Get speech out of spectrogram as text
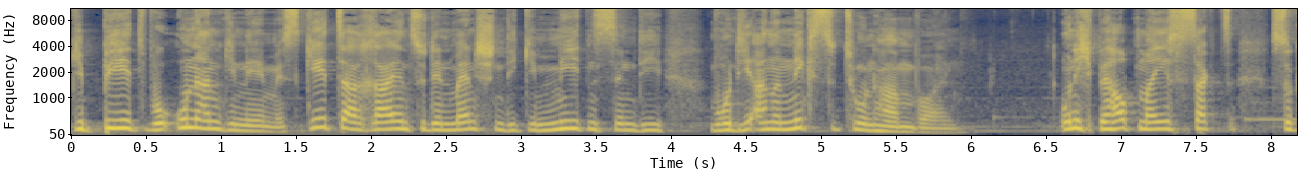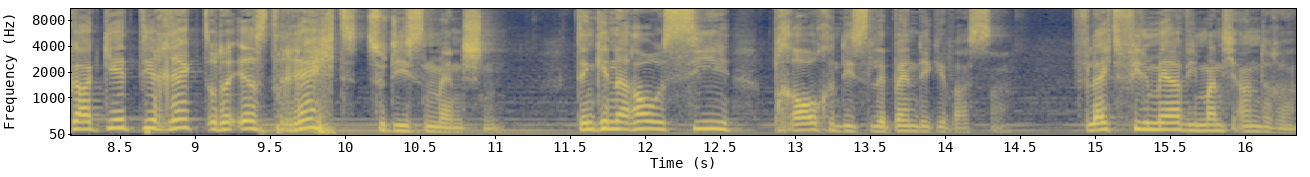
Gebiet, wo unangenehm ist. Geht da rein zu den Menschen, die gemieden sind, die, wo die anderen nichts zu tun haben wollen. Und ich behaupte mal, Jesus sagt sogar, geht direkt oder erst recht zu diesen Menschen. Denn genau sie brauchen dieses lebendige Wasser. Vielleicht viel mehr wie manch andere.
